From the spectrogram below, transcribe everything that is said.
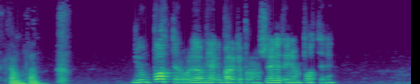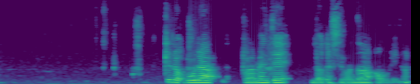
que está mostrando. Ni un póster, boludo. Mirá que para que promocionar que tenía un póster, eh. Qué locura realmente lo que se mandó a Omni, ¿no?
